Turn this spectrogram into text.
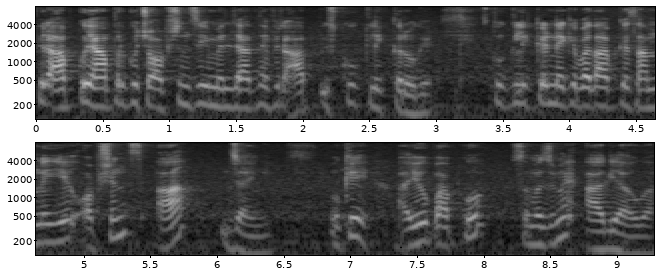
फिर आपको यहाँ पर कुछ ऑप्शन ही मिल जाते हैं, फिर आप इसको क्लिक करोगे। इसको क्लिक करने के बाद आपके सामने ये ऑप्शन आ जाएँगे। ओके आई होप आपको समझ में आ गया होगा।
